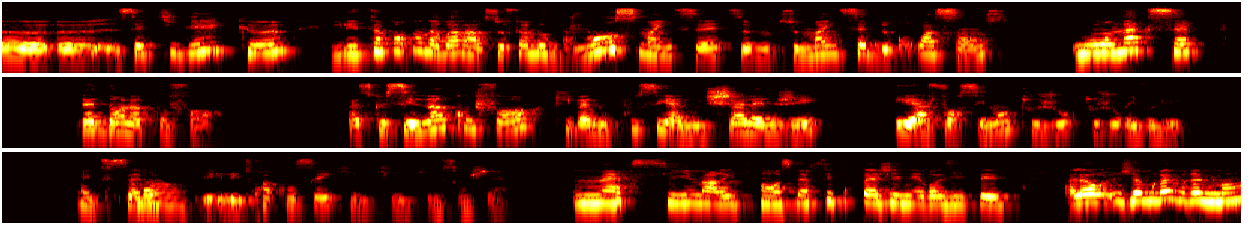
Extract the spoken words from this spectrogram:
euh, euh, cette idée qu'il est important d'avoir ce fameux growth mindset, ce, mindset de croissance, où on accepte d'être dans l'inconfort. Parce que c'est l'inconfort qui va nous pousser à nous challenger et à forcément toujours, toujours évoluer. Excellent. Les, trois conseils qui, qui me sont chers. Merci Marie-France, merci pour ta générosité. Alors, j'aimerais vraiment,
